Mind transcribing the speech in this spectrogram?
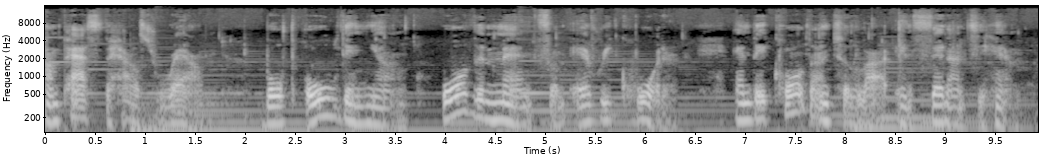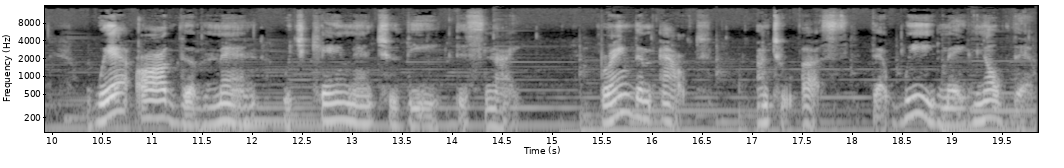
compassed the house round, both old and young, all the men from every quarter. And they called unto Lot and said unto him, Where are the men which came into thee this night? Bring them out unto us, that we may know them.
